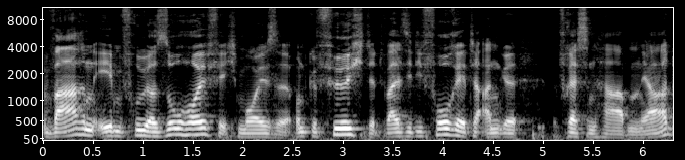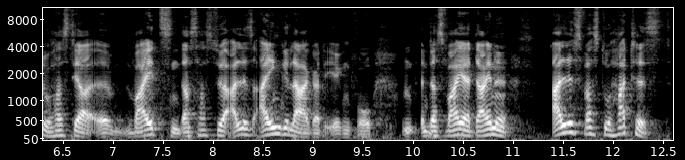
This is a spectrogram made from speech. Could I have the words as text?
waren eben früher so häufig Mäuse und gefürchtet, weil sie die Vorräte angefressen haben. Ja, du hast ja äh, Weizen, das hast du ja alles eingelagert irgendwo. Und das war ja deine, alles, was du hattest,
